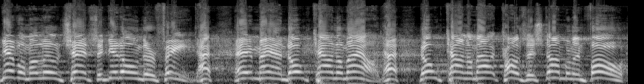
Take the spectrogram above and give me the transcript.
give them a little chance to get on their feet. Amen. Don't count them out. Don't count them out because they stumble and fall.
